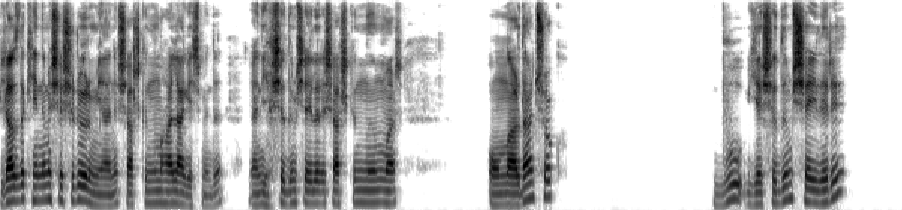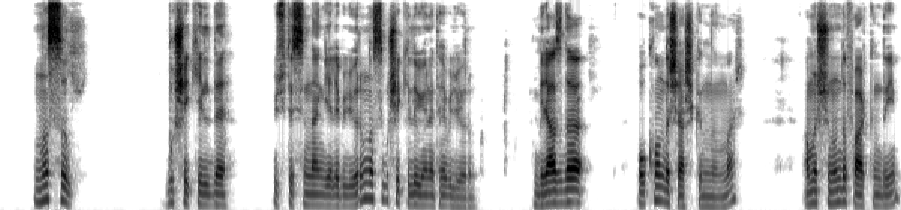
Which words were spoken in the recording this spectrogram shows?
Biraz da kendime şaşırıyorum yani. Şaşkınlığım hala geçmedi. Yani yaşadığım şeylere şaşkınlığım var. Onlardan çok bu yaşadığım şeyleri nasıl bu şekilde üstesinden gelebiliyorum? Nasıl bu şekilde yönetebiliyorum? Biraz da o konuda şaşkınlığım var. Ama şunun da farkındayım.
